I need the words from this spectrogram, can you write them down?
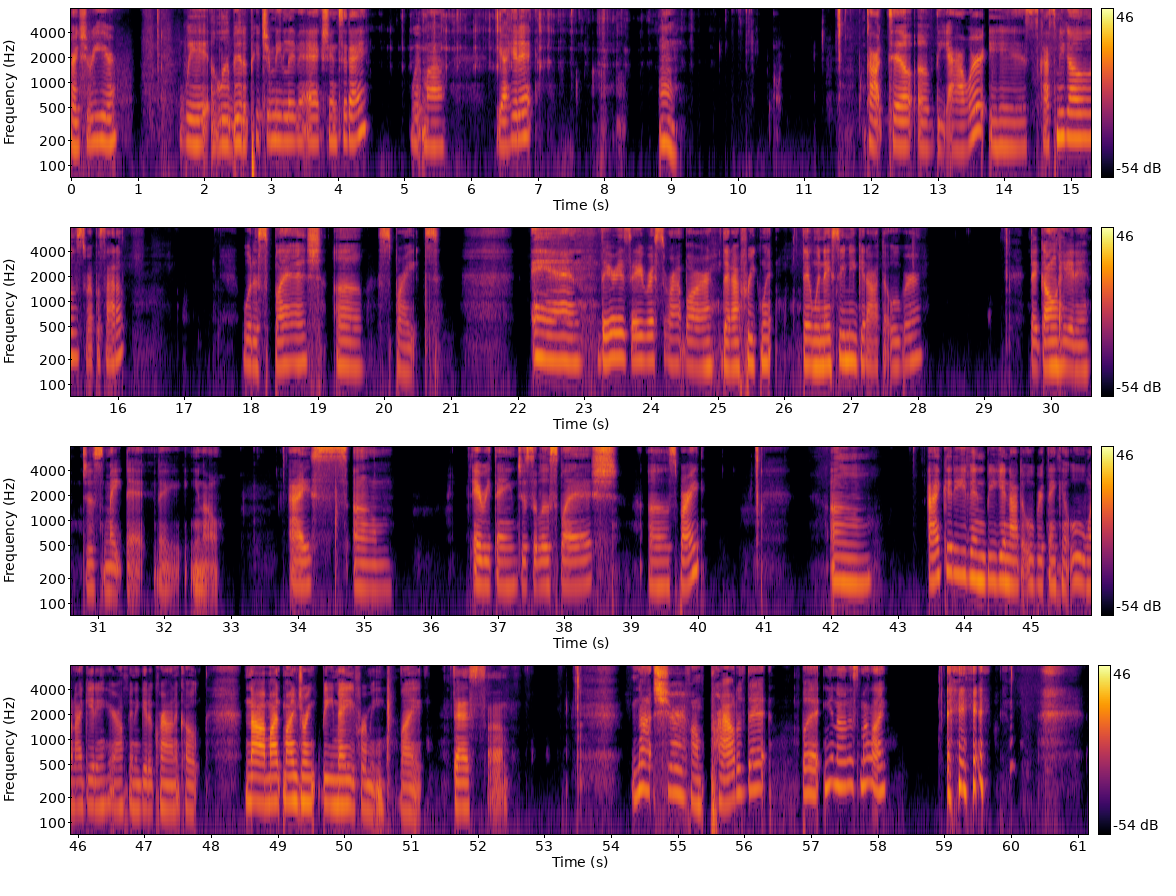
Trey Cherie here with a little bit of picture me living action today with my, y'all hear that? Mm. Cocktail of the hour is Casamigos Reposado with a splash of Sprite. And there is a restaurant bar that I frequent that when they see me get out the Uber, they go ahead and just make that. They, you know, ice, um, everything, just a little splash of Sprite. Um, I could even be getting out the Uber thinking, ooh, when I get in here, I'm finna get a crown and coke. Nah, my, my drink be made for me. Like, that's, um, not sure if I'm proud of that, but you know, that's my life.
